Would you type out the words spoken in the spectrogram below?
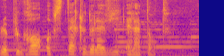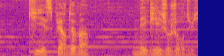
Le plus grand obstacle de la vie est l'attente. Qui espère demain néglige aujourd'hui.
